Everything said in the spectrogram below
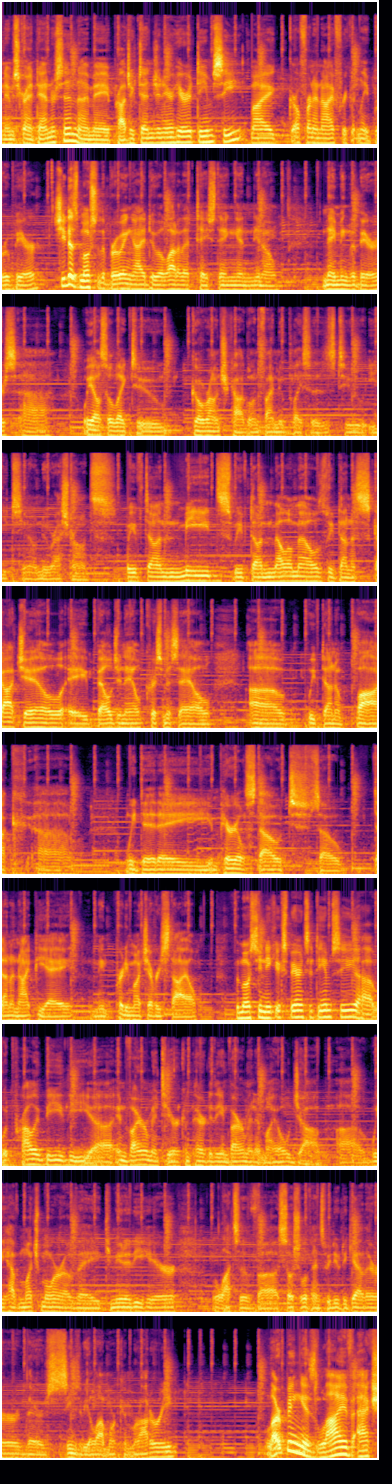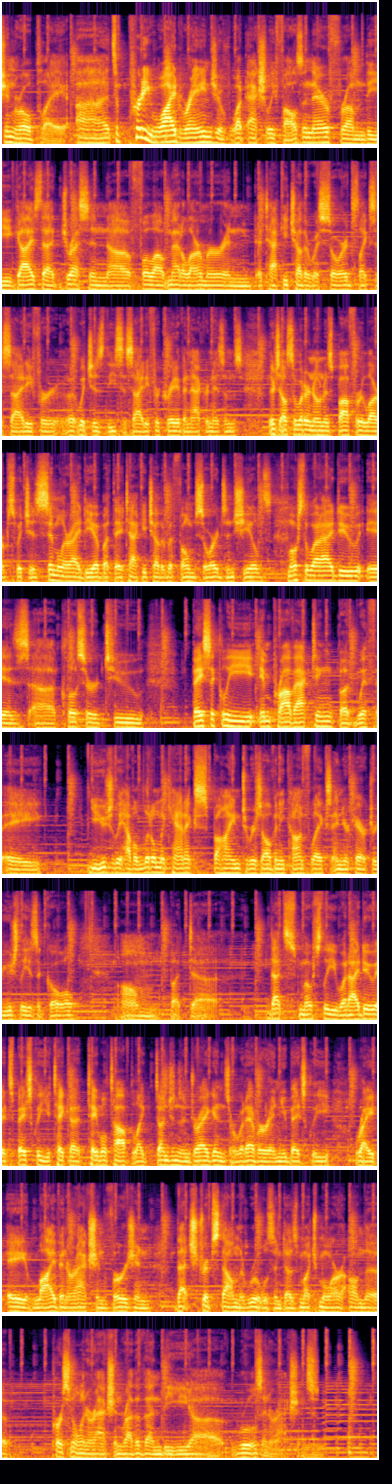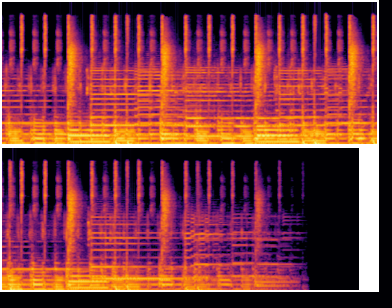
name is Grant Anderson. I'm a project engineer here at DMC. My girlfriend and I frequently brew beer. She does most of the brewing. I do a lot of the tasting and, you know, naming the beers. Uh, we also like to go around Chicago and find new places to eat, you know, new restaurants. We've done meads, we've done mellow melomels, we've done a Scotch ale, a Belgian ale, Christmas ale. Uh, we've done a Bock. Uh, we did a Imperial Stout, so done an IPA. I mean, pretty much every style. The most unique experience at DMC uh, would probably be the uh, environment here compared to the environment at my old job. Uh, we have much more of a community here, lots of uh, social events we do together. There seems to be a lot more camaraderie. LARPing is live action roleplay. Uh, it's a pretty wide range of what actually falls in there from the guys that dress in uh, full out metal armor and attack each other with swords like Society for, uh, which is the Society for Creative Anachronisms. There's also what are known as boffer LARPs, which is similar idea, but they attack each other with foam swords and shields. Most of what I do is uh, closer to basically improv acting, but with a you usually have a little mechanics behind to resolve any conflicts, and your character usually is a goal. Um, but uh, that's mostly what I do. It's basically you take a tabletop like Dungeons and Dragons or whatever, and you basically write a live interaction version that strips down the rules and does much more on the personal interaction rather than the uh, rules interactions.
